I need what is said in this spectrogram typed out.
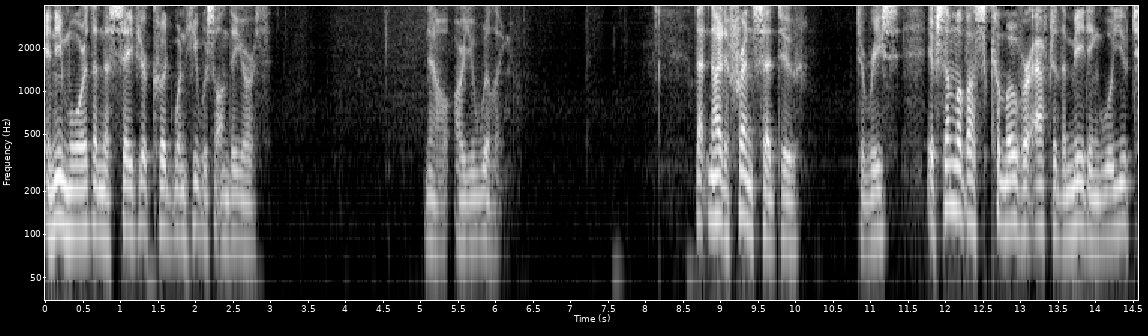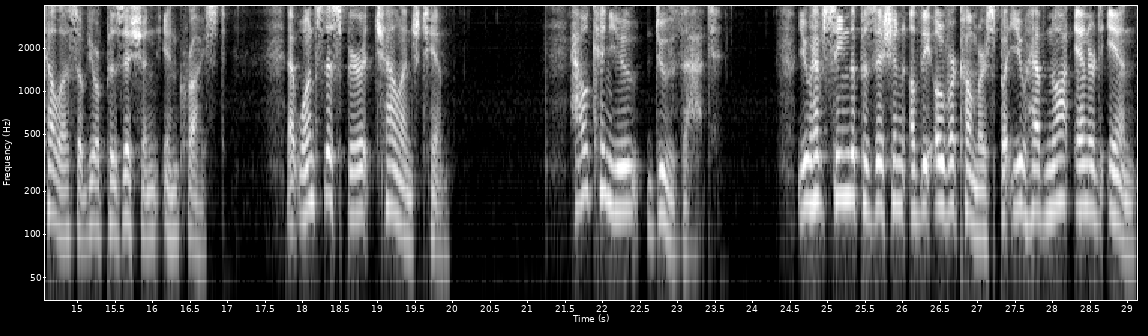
any more than the Savior could when he was on the earth. Now, are you willing? That night, a friend said to, to Rees, if some of us come over after the meeting, will you tell us of your position in Christ? At once the Spirit challenged him. How can you do that? You have seen the position of the overcomers, but you have not entered in.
